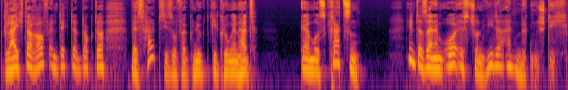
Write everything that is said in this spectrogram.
Gleich darauf entdeckt der Doktor, weshalb sie so vergnügt geklungen hat. Er muss kratzen. Hinter seinem Ohr ist schon wieder ein Mückenstich.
